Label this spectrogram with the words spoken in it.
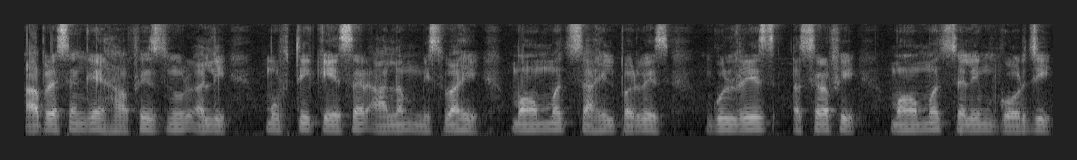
આ પ્રસંગે હાફિઝ નૂર અલી મુફતી કેસર આલમ મિસબાહી મોહમ્મદ સાહિલ પરવેઝ ગુલરેઝ અશરફી મોહમ્મદ સલીમ ગોરજી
